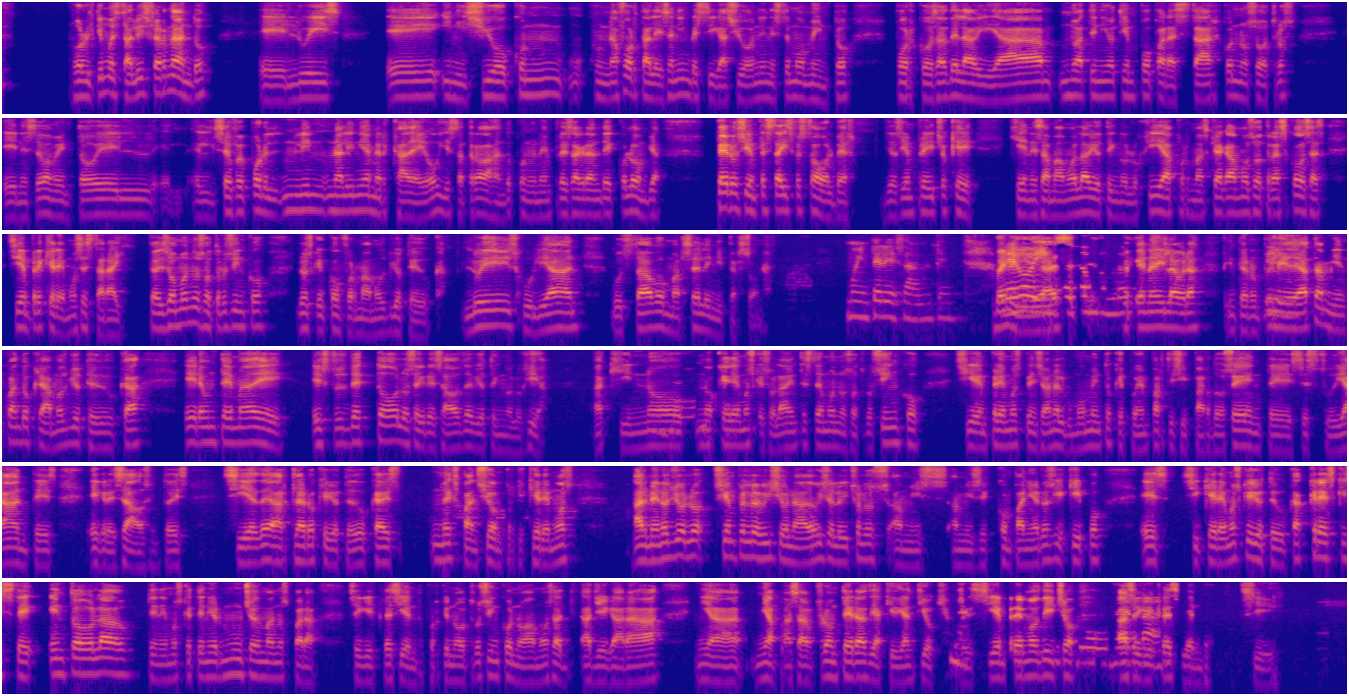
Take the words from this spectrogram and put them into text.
por último está Luis Fernando. Eh, Luis eh, inició con, con, una fortaleza en investigación en este momento. Por cosas de la vida, no ha tenido tiempo para estar con nosotros. En este momento él, él, se fue por una línea de mercadeo y está trabajando con una empresa grande de Colombia, pero siempre está dispuesto a volver. Yo siempre he dicho que quienes amamos la biotecnología, por más que hagamos otras cosas, siempre queremos estar ahí. Entonces somos nosotros cinco los que conformamos Bioteduca. Luis, Julián, Gustavo, Marcela y mi persona. Muy interesante. Bueno, y la idea es, qué pena ahí, Laura, te interrumpí. La idea también cuando creamos Bioteduca era un tema de, esto es de todos los egresados de biotecnología. Aquí no, no queremos que solamente estemos nosotros cinco, siempre hemos pensado en algún momento que pueden participar docentes, estudiantes, egresados. Entonces, sí es de dar claro que Bioteduca es una expansión, porque queremos, al menos yo lo, siempre lo he visionado y se lo he dicho a, los, a, mis, a mis compañeros y equipo, es si queremos que Bioteduca crezca y esté en todo lado, tenemos que tener muchas manos para seguir creciendo, porque nosotros cinco no vamos a, a llegar a ni, a ni a pasar fronteras de aquí de Antioquia. Pues siempre hemos dicho a seguir creciendo. Sí.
